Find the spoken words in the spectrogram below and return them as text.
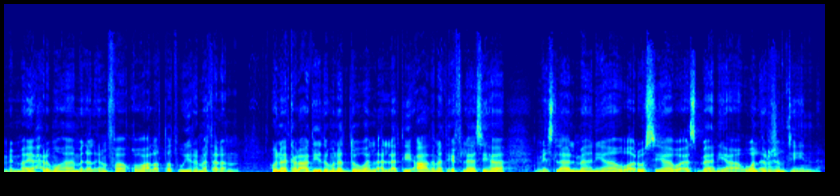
مما يحرمها من الإنفاق على التطوير مثلا. هناك العديد من الدول التي أعلنت إفلاسها مثل ألمانيا وروسيا وأسبانيا والأرجنتين.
